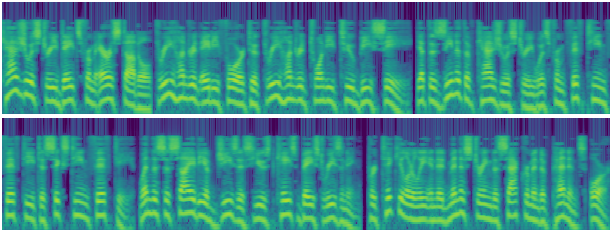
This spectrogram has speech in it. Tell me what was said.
Casuistry dates from Aristotle 384 to 322 BC, yet the zenith of casuistry was from 1550 to 1650, when the Society of Jesus used case-based reasoning, particularly in administering the sacrament of penance or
